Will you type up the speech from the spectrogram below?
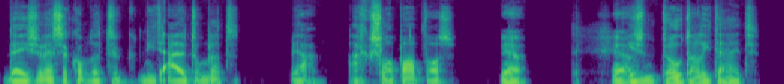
deze wedstrijd kwam dat natuurlijk niet uit. Omdat het ja, eigenlijk slappe hap was. Ja. Ja. In zijn totaliteit.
